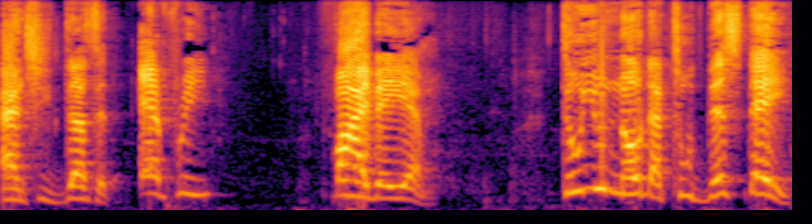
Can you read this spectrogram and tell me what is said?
And she does it every 5 a.m. Do you know that to this day,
